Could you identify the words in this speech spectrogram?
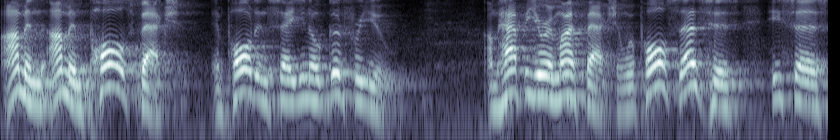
I'm in, I'm in Paul's faction. And Paul didn't say, You know, good for you. I'm happy you're in my faction. What Paul says is, he says,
